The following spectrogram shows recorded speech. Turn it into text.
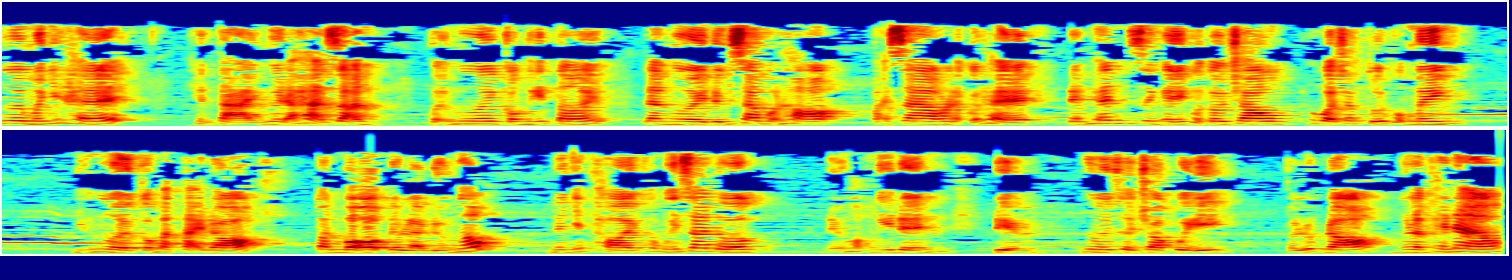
ngươi mới như thế. Hiện tại ngươi đã hạ giận, vậy ngươi có nghĩ tới là người đứng sau bọn họ, tại sao lại có thể đem hết sinh ý của Tô Châu thu vào trong túi của mình? Những người có mặt tại đó, toàn bộ đều là đứa ngốc, nên nhất thời không nghĩ ra được. Nếu họ nghĩ đến điểm ngươi giở trò quỷ, vào lúc đó ngươi làm thế nào?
